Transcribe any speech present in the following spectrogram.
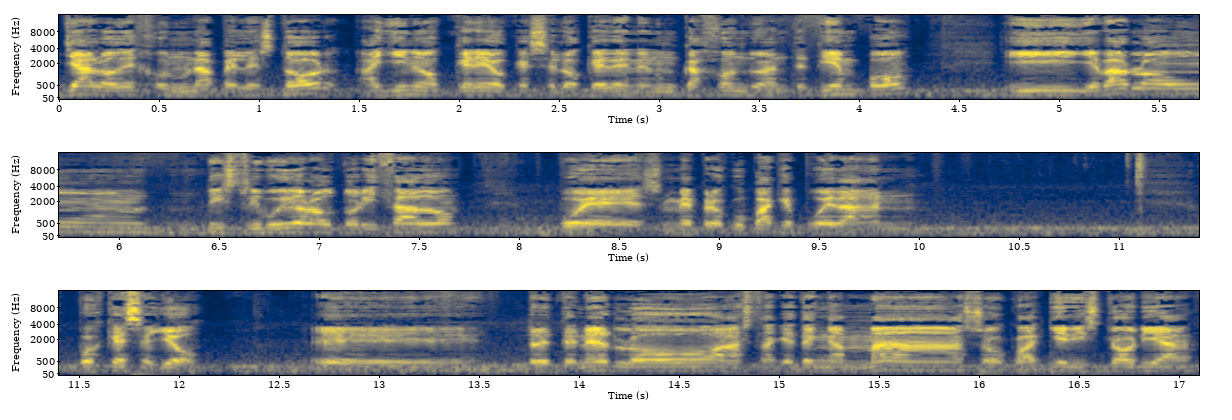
ya lo dejo en un Apple Store, allí no creo que se lo queden en un cajón durante tiempo y llevarlo a un distribuidor autorizado pues me preocupa que puedan, pues qué sé yo, eh, retenerlo hasta que tengan más o cualquier historia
